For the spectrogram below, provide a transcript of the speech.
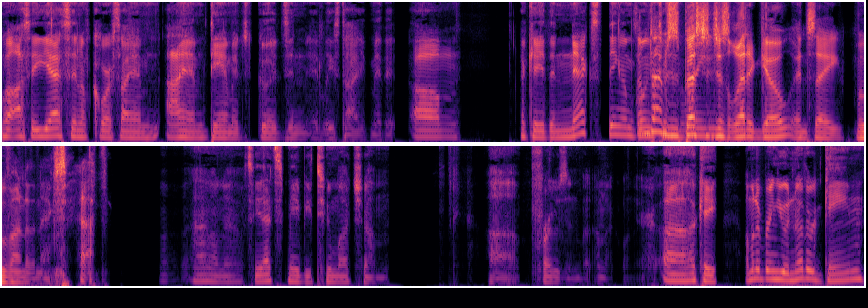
Well, I say yes, and of course I am I am damaged goods, and at least I admit it. Um, okay, the next thing I'm going to Sometimes it's best to just let it go and say, move on to the next app. I don't know. See, that's maybe too much um uh frozen, but I'm not going there. Uh okay, I'm going to bring you another game.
